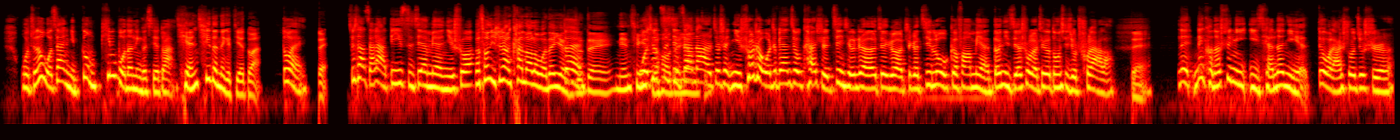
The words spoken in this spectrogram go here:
我觉得我在你更拼搏的那个阶段，前期的那个阶段，对对，就像咱俩第一次见面，你说我从你身上看到了我的影子，对对，年轻我就自己在那儿，就是你说着，我这边就开始进行着这个这个记录各方面，等你结束了，这个东西就出来了。对。那那可能是你以前的你，对我来说就是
